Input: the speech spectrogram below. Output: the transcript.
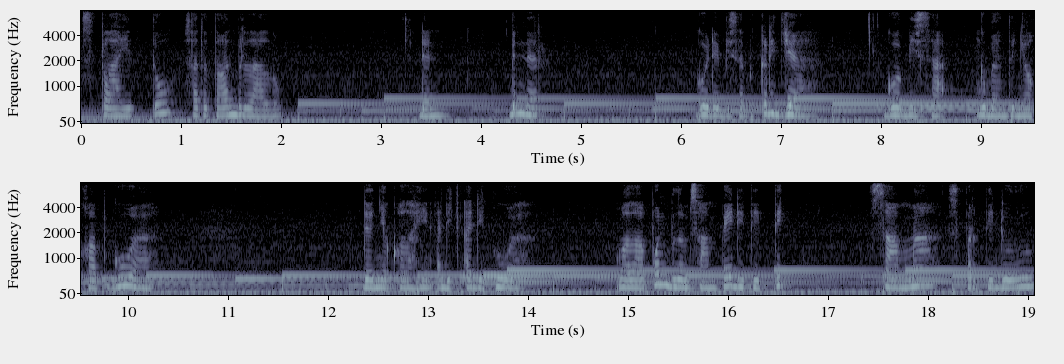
Setelah itu satu tahun berlalu. Dan bener gue udah bisa bekerja. Gue bisa ngebantu nyokap gue dan nyekolahin adik-adik gue walaupun belum sampai di titik sama seperti dulu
